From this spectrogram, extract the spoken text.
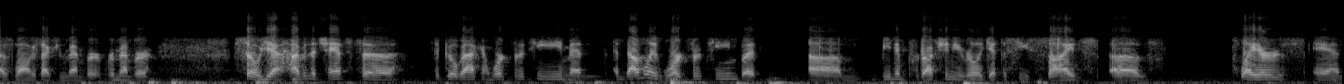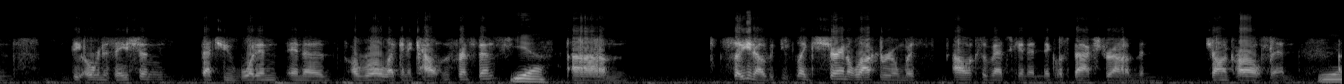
as long as I can remember. Remember. So yeah, having the chance to to go back and work for the team, and and not only work for the team, but um, being in production, you really get to see sides of players and the organization that you wouldn't in a, a role like an accountant, for instance. Yeah. Um, so you know, like sharing a locker room with Alex Ovechkin and Nicklas Backstrom and John Carlson, Yeah.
